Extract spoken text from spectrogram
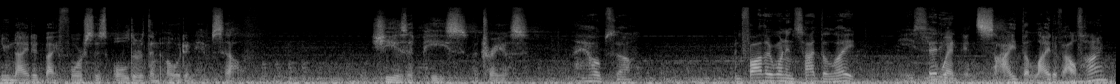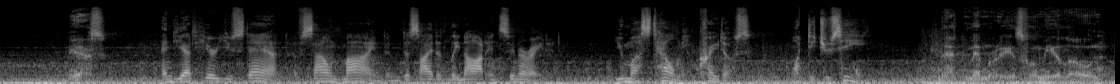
united by forces older than Odin himself. She is at peace, Atreus. I hope so. When Father went inside the light, he You said he- went inside the light of Alfheim? Yes. And yet here you stand, of sound mind and decidedly not incinerated. You must tell me, Kratos, what did you see? That memory is for me alone.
